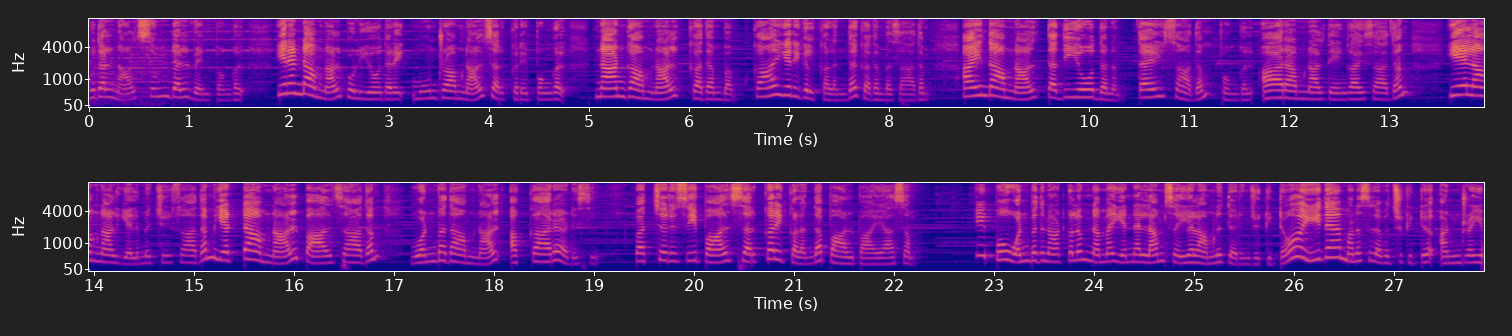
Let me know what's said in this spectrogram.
முதல் நாள் சுண்டல் வெண்பொங்கல். இரண்டாம் நாள் புளியோதரை. மூன்றாம் நாள் சர்க்கரை பொங்கல். நான்காம் நாள் கதம்பம். காய்கறிகள் கலந்த கதம்ப சாதம். ஐந்தாம் நாள் ததியோதனம். தயிர் சாதம் பொங்கல். ஆறாம் நாள் தேங்காய் சாதம். ஏழாம் நாள் எலுமிச்சை சாதம். எட்டாம் நாள் பால் சாதம். ஒன்பதாம் நாள் அக்கார அரிசி. பச்சரிசி பால் சர்க்கரை கலந்த பால் பாயாசம். இப்போ ஒன்பது நாட்களும் நம்ம என்னெல்லாம் செய்யலாம்னு தெரிஞ்சுக்கிட்டோம். இதை மனசில் வச்சுக்கிட்டு அன்றைய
